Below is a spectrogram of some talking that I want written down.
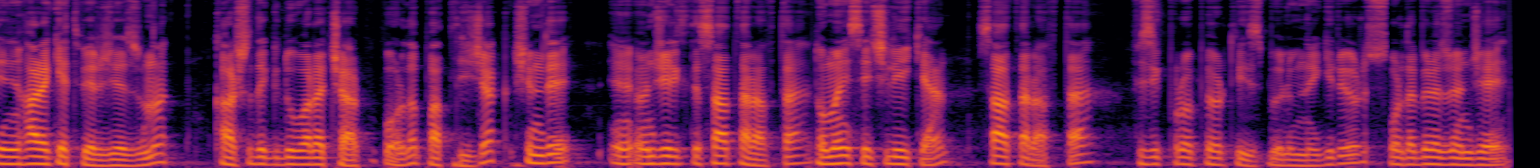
e, hareket vereceğiz buna. Karşıdaki duvara çarpıp orada patlayacak. Şimdi e, öncelikle sağ tarafta domain seçiliyken sağ tarafta Physics Properties bölümüne giriyoruz. Burada biraz önce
